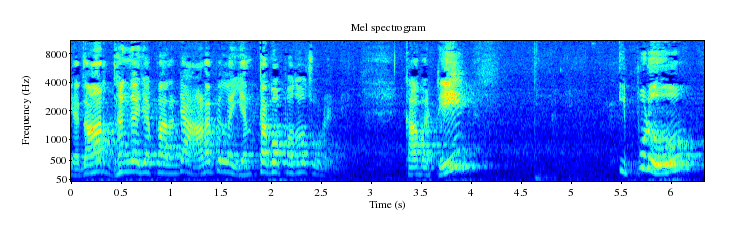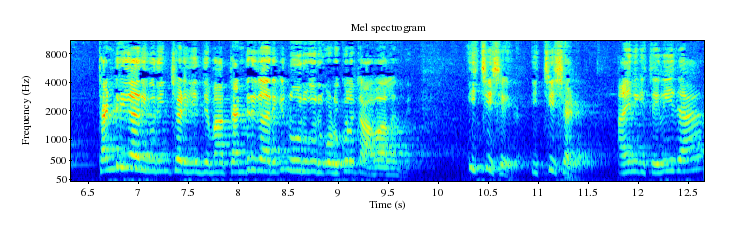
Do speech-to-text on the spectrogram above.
యథార్థంగా చెప్పాలంటే ఆడపిల్ల ఎంత గొప్పదో చూడండి. కాబట్టి ఇప్పుడు తండ్రి గారి గురించి అడిగింది. మా తండ్రి గారికి నూరుగురు కొడుకులు కావాలంది. ఇచ్చేసాడు ఇచ్చేశాడు. ఆయనకి తెలియదా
